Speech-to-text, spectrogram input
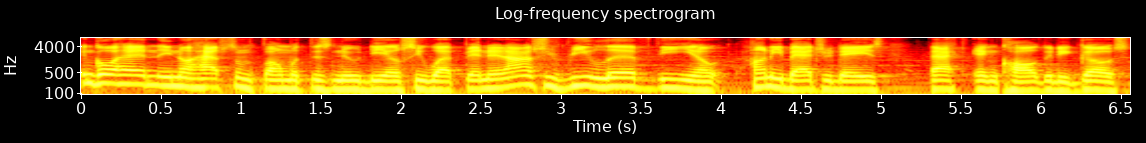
And go ahead and, you know, have some fun with this new DLC weapon and honestly relive the, you know, Honey Badger days back in Call of Duty Ghosts.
